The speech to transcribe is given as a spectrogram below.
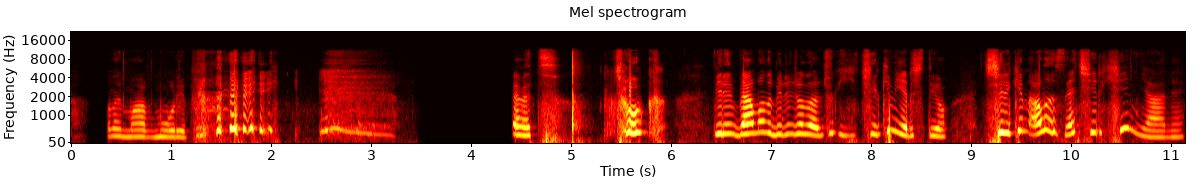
Bana mavi mor yapıyor. evet. Çok. Birin, ben bana birinci olurum. Çünkü çirkin yarış diyor. Çirkin alın size. Çirkin yani.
